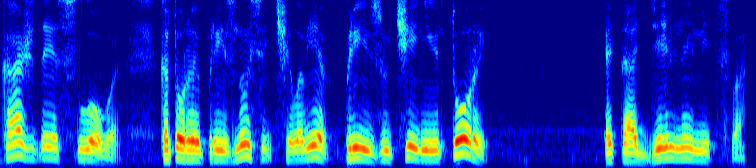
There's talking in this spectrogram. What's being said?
каждое слово, которое произносит человек при изучении Торы, это отдельная мецва.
